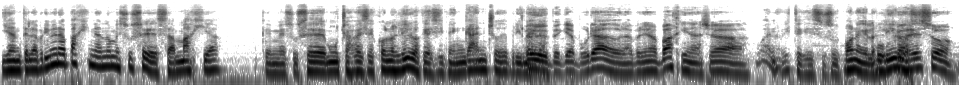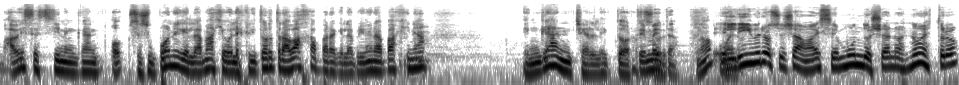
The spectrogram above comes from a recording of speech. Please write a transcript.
y ante la primera página no me sucede esa magia que me sucede muchas veces con los libros, que es decir, me engancho de primera. Uy, pequé apurado, la primera página ya. Bueno, viste que se supone que los ¿Buscas libros eso? a veces tienen o se supone que la magia o el escritor trabaja para que la primera página engancha al lector. Te meta. ¿no? El Bueno, libro se llama Ese mundo ya no es nuestro.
